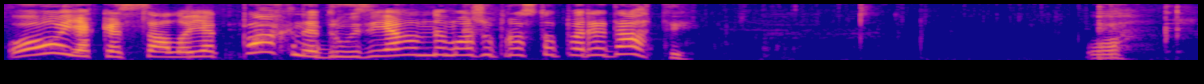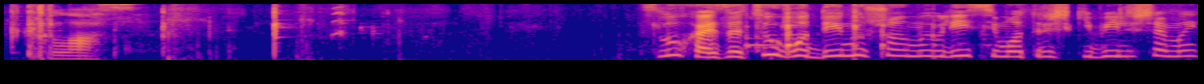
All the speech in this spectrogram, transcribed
О, яке сало, як пахне, друзі, я вам не можу просто передати. О, клас. Слухай, за цю годину, що ми в лісі мо трішки більше ми.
